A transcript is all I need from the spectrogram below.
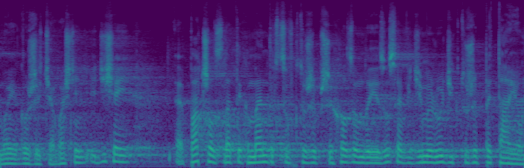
mojego życia? Właśnie dzisiaj E, patrząc na tych mędrców, którzy przychodzą do Jezusa, widzimy ludzi, którzy pytają.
